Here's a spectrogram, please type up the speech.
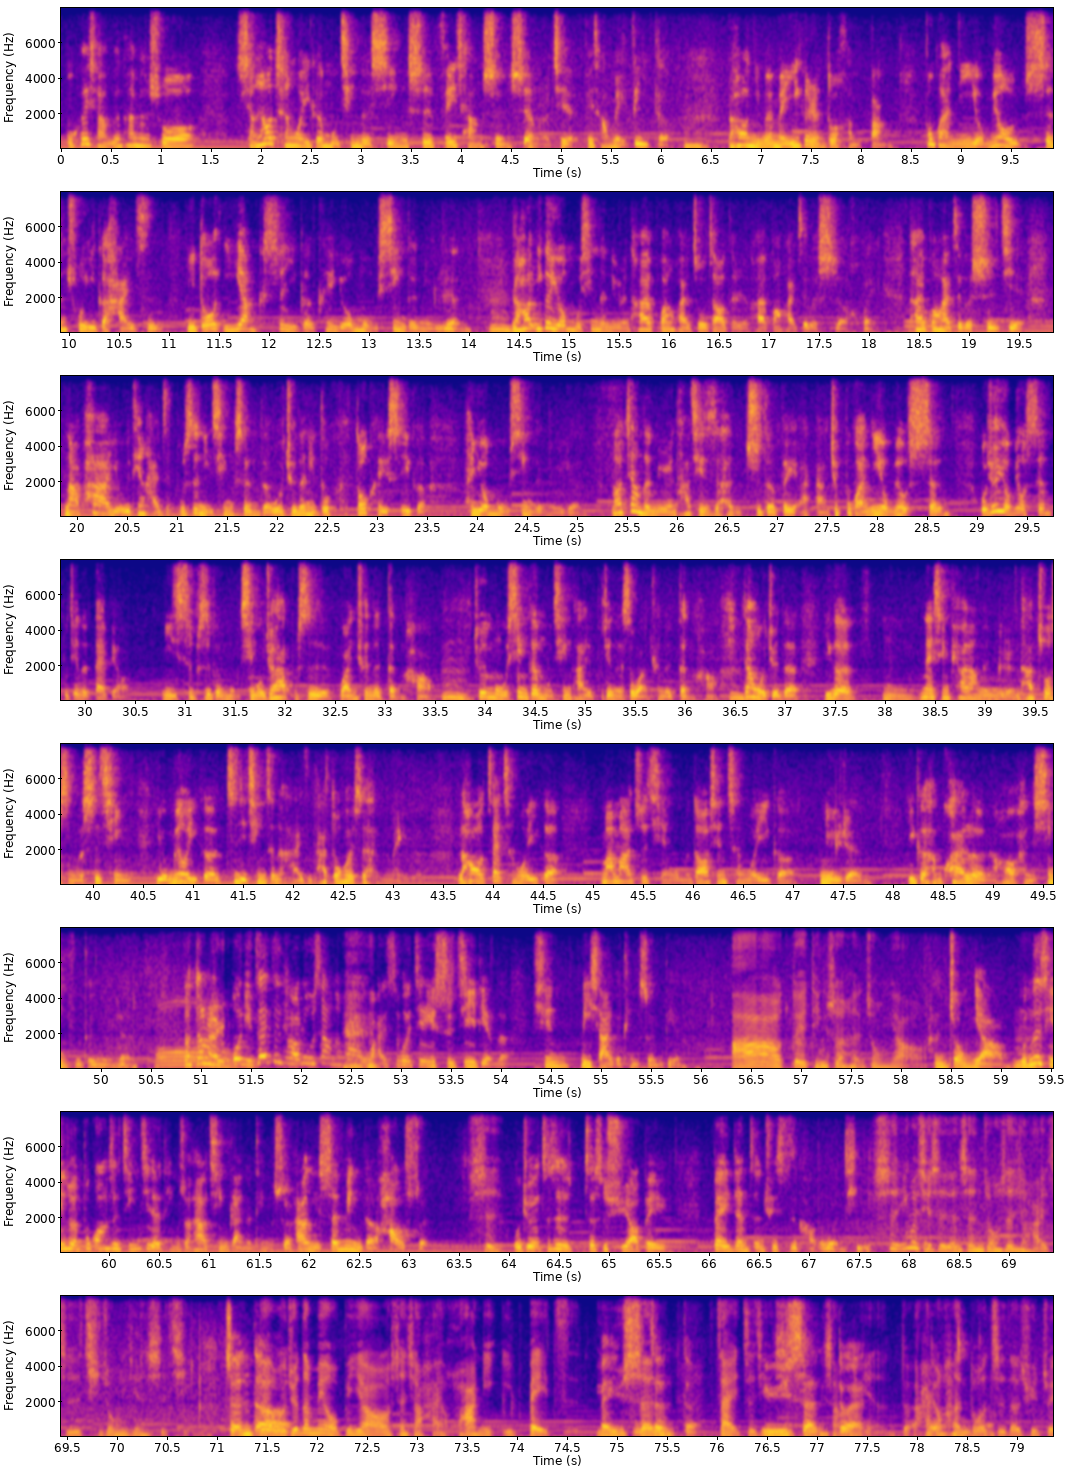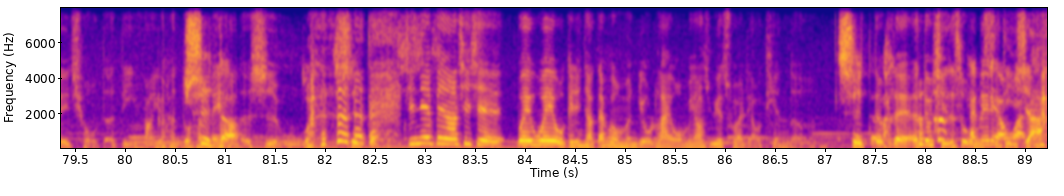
我会想跟他们说，想要成为一个母亲的心是非常神圣而且非常美丽的。嗯，然后你们每一个人都很棒，不管你有没有生出一个孩子，你都一样是一个可以有母性的女人。嗯，然后一个有母性的女人，她会关怀周遭的人，她会关怀这个社会，她会关怀这个世界。哪怕有一天孩子不是你亲生的，我觉得你都都可以是一个很有母性的女人。然后这样的女人，她其实很值得被爱。就不管你有没有生。我觉得有没有生不见得代表你是不是个母亲，我觉得它不是完全的等号。嗯，就是母性跟母亲，它也不见得是完全的等号。嗯，但我觉得一个嗯内心漂亮的女人，她做什么事情，有没有一个自己亲生的孩子，她都会是很美的。然后在成为一个妈妈之前，我们都要先成为一个女人，一个很快乐然后很幸福的女人。哦，那当然，如果你在这条路上的话，我还是会建议实际一点的，先立下一个停损点。啊，对，停损很重要，很重要。我那个停损不光是经济的停损，还有情感的停损，还有你生命的耗损。是，我觉得这是这是需要被被认真去思考的问题。是因为其实人生中生小孩只是其中一件事情，真的。对，我觉得没有必要生小孩花你一辈子。余生在这件事情上面，对，还有很多值得去追求的地方，有很多很美好的事物。是的，今天非常谢谢薇薇，我跟你讲，待会我们留赖，我们要约出来聊天了。是的，对不对？对不起，这是 我们私底下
